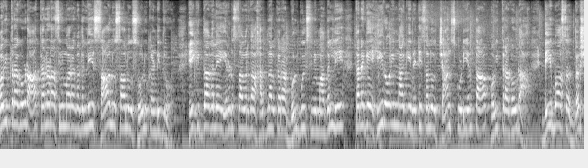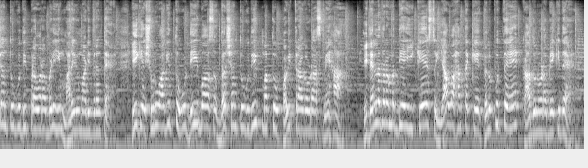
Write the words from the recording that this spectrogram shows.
ಪವಿತ್ರ ಗೌಡ ಕನ್ನಡ ಸಿನಿಮಾ ರಂಗದಲ್ಲಿ ಸಾಲು ಸಾಲು ಸೋಲು ಕಂಡಿದ್ರು. ಹೀಗಿದ್ದಾಗಲೇ ಎರಡು ಸಾವಿರದ ಹದಿನಾಲ್ಕರ ಬುಲ್ಬುಲ್ ಸಿನಿಮಾದಲ್ಲಿ ತನಗೆ ಹೀರೋಯಿನ್ ಆಗಿ ನಟಿಸಲು ಚಾನ್ಸ್ ಕೊಡಿ ಅಂತ ಪವಿತ್ರ ಗೌಡ ಡಿ ಬಾಸ್ ದರ್ಶನ್ ತೂಗುದೀಪ್ ರವರ ಬಳಿ ಮನವಿ ಮಾಡಿದ್ರಂತೆ. ಹೀಗೆ ಶುರುವಾಗಿತ್ತು ಡಿ ಬಾಸ್ ದರ್ಶನ್ ತೂಗುದೀಪ್ ಮತ್ತು ಪವಿತ್ರ ಗೌಡ ಸ್ನೇಹ. ಇದೆಲ್ಲದರ ಮಧ್ಯೆ ಈ ಕೇಸ್ ಯಾವ ಹಂತಕ್ಕೆ ತಲುಪುತ್ತೆ ಕಾದು ನೋಡಬೇಕಿದೆ.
